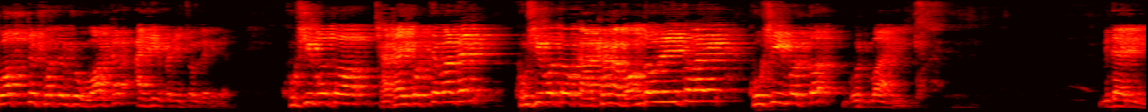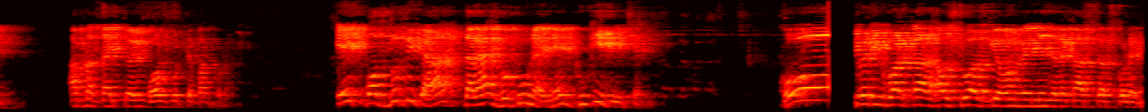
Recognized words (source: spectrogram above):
চুয়াত্তর শতাংশ ওয়ার্কার আইনের বাইরে চলে গেলেন। খুশি মতো ছাঁটাই করতে পারবেন, খুশি মতো কারখানা বন্ধ করে দিতে পারেন, খুশি মতো গুড বাই বিদায় আপনার দায়িত্ব আমি বহন করতে পারব না। এই পদ্ধতিটা তারা নতুন আইনে ঢুকিয়ে দিয়েছেন। Delivery worker house to house অনলাইনে যারা কাজ টাজ করেন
